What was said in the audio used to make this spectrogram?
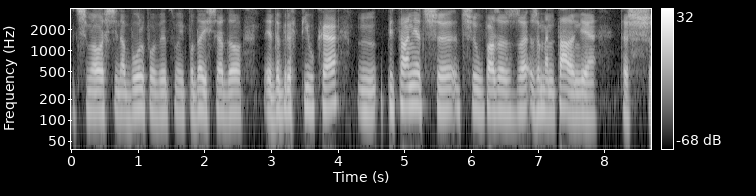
wytrzymałości na ból, powiedzmy, i podejścia do, do gry w piłkę. Pytanie, czy, czy uważasz, że, że mentalnie też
